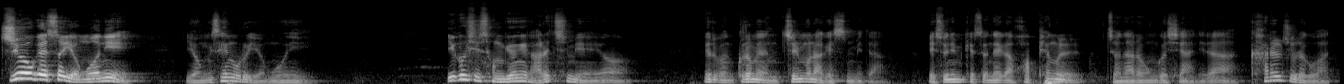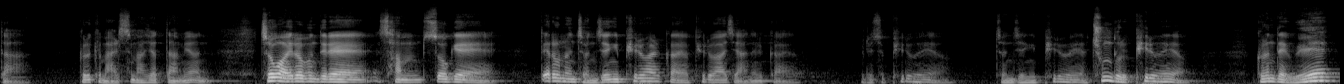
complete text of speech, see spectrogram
지옥에서 영원히 영생으로 영원히 이것이 성경의 가르침이에요. 여러분 그러면 질문하겠습니다. 예수님께서 내가 화평을 전하러 온 것이 아니라 칼을 주려고 왔다. 그렇게 말씀하셨다면 저와 여러분들의 삶 속에 때로는 전쟁이 필요할까요? 필요하지 않을까요? 그렇죠. 필요해요. 전쟁이 필요해요. 충돌이 필요해요. 그런데 왜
